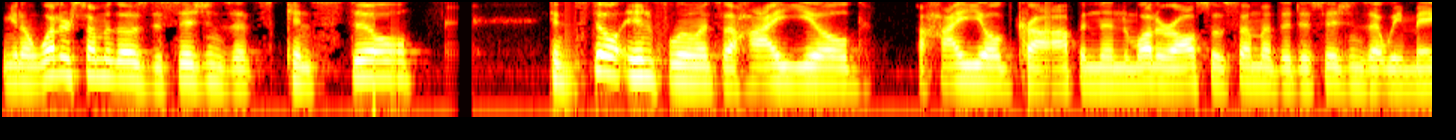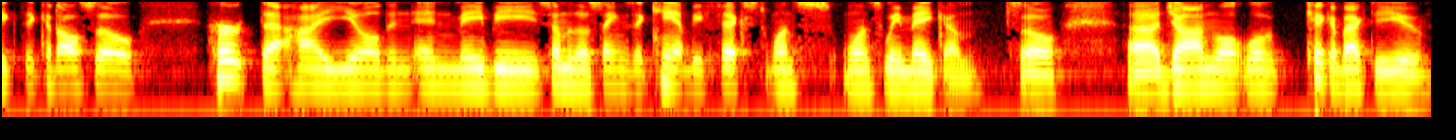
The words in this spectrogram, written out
you know what are some of those decisions that can still can still influence a high yield a high yield crop, and then what are also some of the decisions that we make that could also hurt that high yield and, and maybe some of those things that can't be fixed once once we make them. So, uh, John, we'll we'll kick it back to you.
